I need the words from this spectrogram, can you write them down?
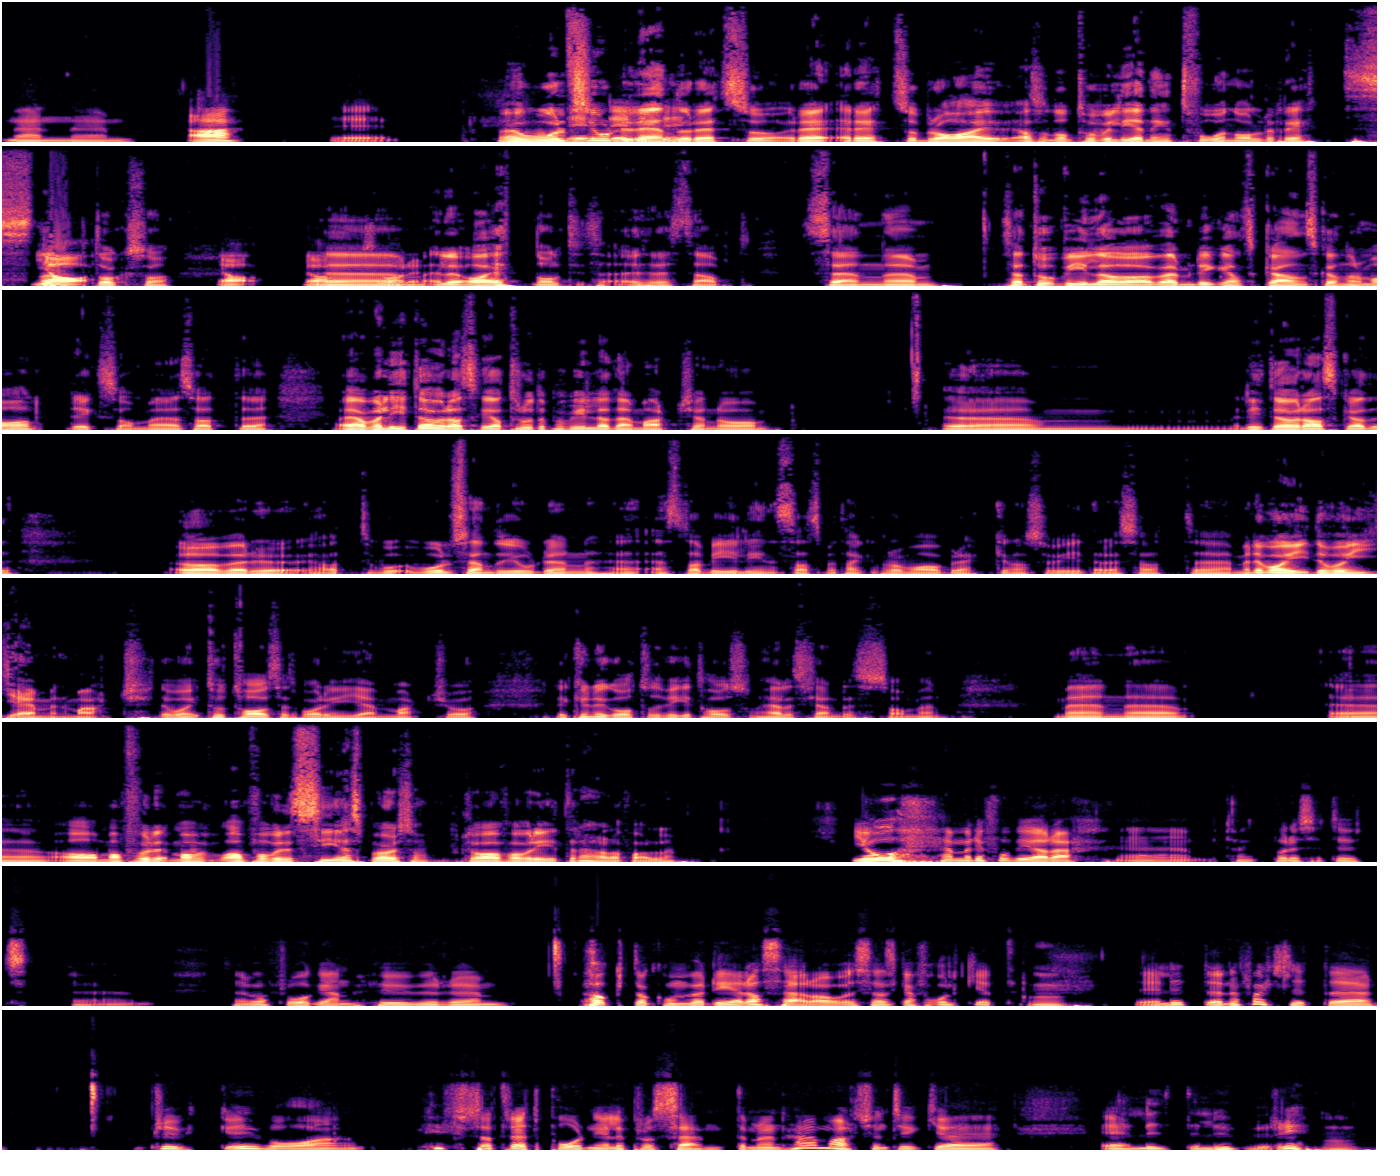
Men eh, ja, Men Wolves Det- gjorde det det, ändå rätt så, rätt, så bra. Alltså de tog väl ledningen 2-0 rätt snabbt också. ja, så var Ehm, det. Eller ja, 1-0 till- rätt snabbt. Sen, ehm, sen tog Villa över, men det är ganska, ganska normalt liksom. eh, Så att, eh, ja, jag var lite överraskad. Jag trodde på Villa den matchen och ehm, lite överraskad över att Wo- Wolves ändå gjorde en, en stabil insats med tanke på de avbräcken och så vidare. Så att, eh, men det var ju det var en jämn match. Det var, totalt sett var det en jämn match och det kunde gått åt vilket håll som helst kändes det som. Men, men eh, eh, ja, man får, man, man får väl se Spurs som klara favoriter här i alla fall. Jo, ja, men det får vi göra. Eh, med tanke på hur det sett ut. Eh, sen var frågan hur eh, högt de kommer värderas här av svenska folket. Mm. Det är lite, den är faktiskt lite, brukar ju vara hyfsat rätt på när det gäller procenten, men den här matchen tycker jag är, är lite lurig. Mm.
